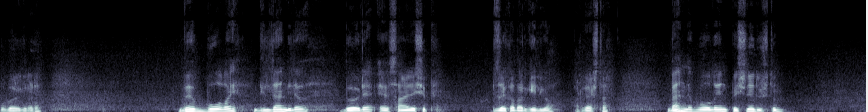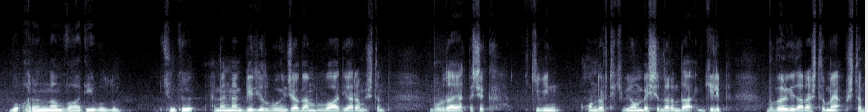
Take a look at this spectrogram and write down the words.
bu bölgelere. Ve bu olay dilden dile böyle efsaneleşip bize kadar geliyor arkadaşlar. Ben de bu olayın peşine düştüm. Bu aranılan vadiyi buldum. Çünkü hemen hemen bir yıl boyunca ben bu vadiyi aramıştım. Burada yaklaşık 2014-2015 yıllarında gelip bu bölgede araştırma yapmıştım.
